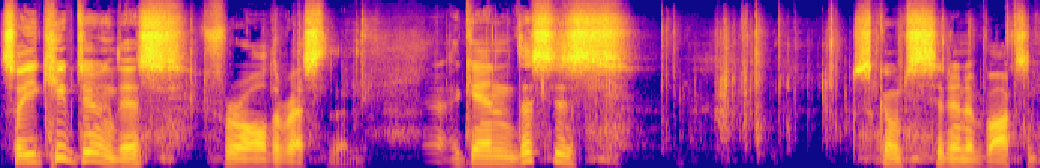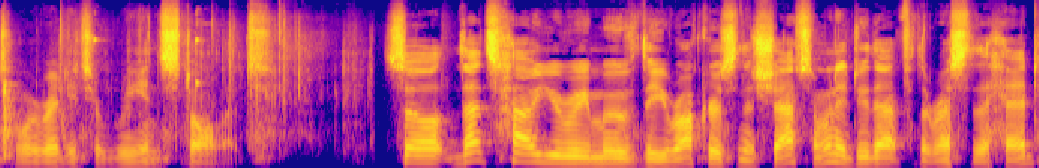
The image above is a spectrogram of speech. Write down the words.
So you keep doing this for all the rest of them. Again, this is just going to sit in a box until we're ready to reinstall it. So that's how you remove the rockers and the shafts. I'm going to do that for the rest of the head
